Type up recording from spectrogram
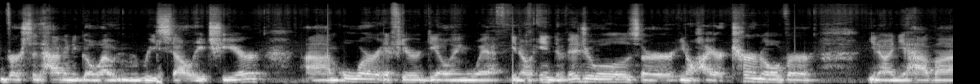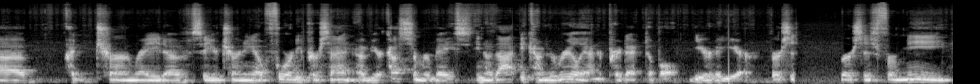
versus having to go out and resell each year. Um, or if you're dealing with you know individuals or you know higher turnover you know and you have a a churn rate of say you're churning out 40% of your customer base you know that becomes really unpredictable year to year versus versus for me,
